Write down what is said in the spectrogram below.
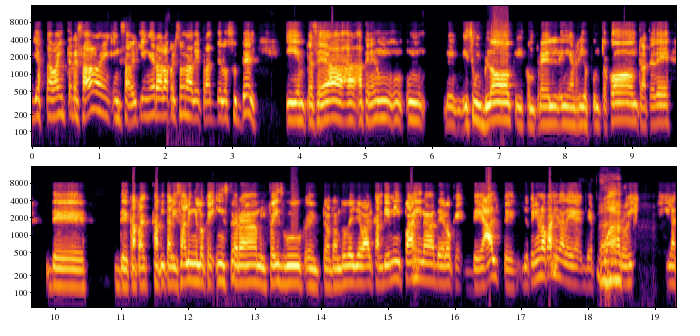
ya estaba interesada en, saber quién era la persona detrás de los subdel y empecé a, a, tener un, un, hice un blog y compré el, en enríos.com, traté de, de de capitalizar en lo que es Instagram y Facebook, eh, tratando de llevar, cambié mi página de lo que, de arte. Yo tenía una página de, de cuadros y, la,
